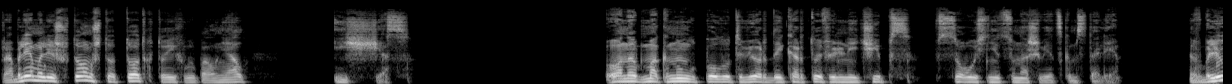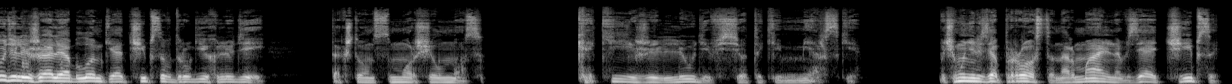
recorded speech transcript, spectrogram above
Проблема лишь в том, что тот, кто их выполнял, исчез. Он обмакнул полутвердый картофельный чипс в соусницу на шведском столе. В блюде лежали обломки от чипсов других людей, так что он сморщил нос. Какие же люди все-таки мерзкие. Почему нельзя просто нормально взять чипсы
